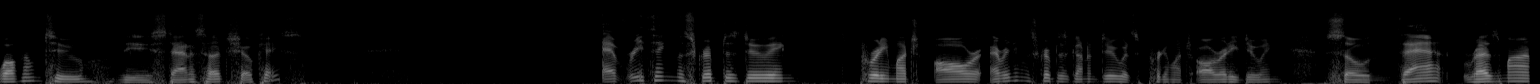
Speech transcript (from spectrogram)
Welcome to the Status HUD showcase. Everything the script is doing, pretty much all, everything the script is going to do, it's pretty much already doing. So that Resmon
